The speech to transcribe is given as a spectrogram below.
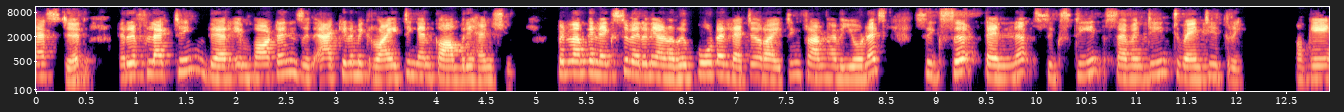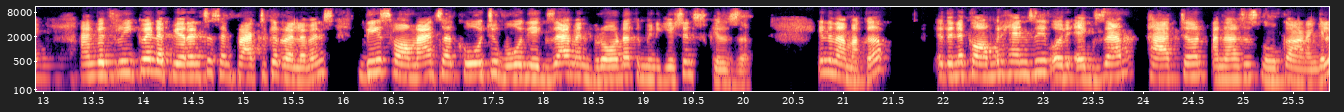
tested reflecting their importance in academic writing and comprehension പിന്നെ നമുക്ക് നെക്സ്റ്റ് വരുന്നതാണ് report and letter writing from have units six ten sixteen seventeen twenty three Okay, and with frequent appearances and practical relevance, these formats are core to both the exam and broader communication skills. ഇനി നമുക്ക് ഇതിന്റെ കോംപ്രിഹെൻസീവ് ഒരു എക്സാം പാറ്റേൺ അനാലിസിസ് നോക്കുകയാണെങ്കിൽ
